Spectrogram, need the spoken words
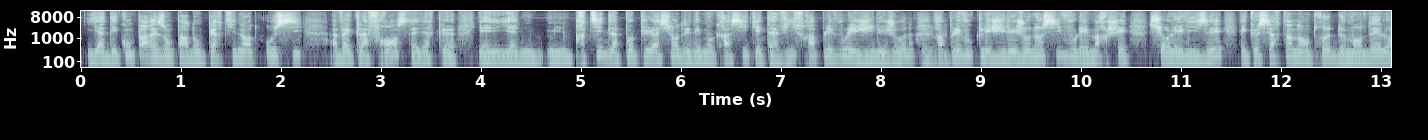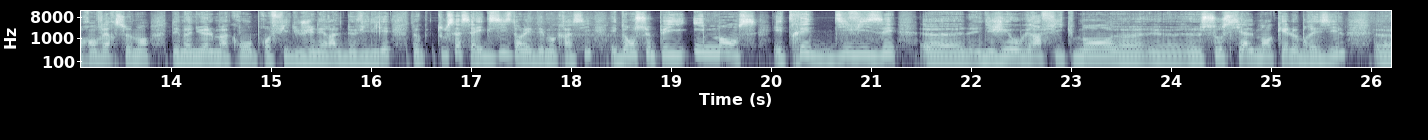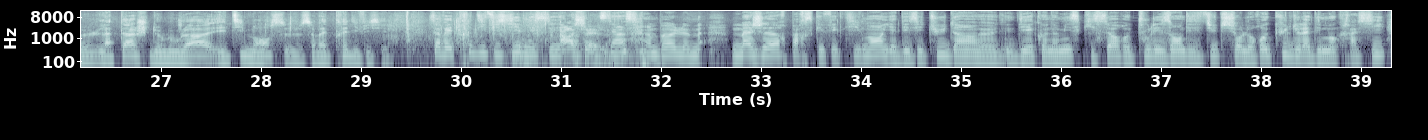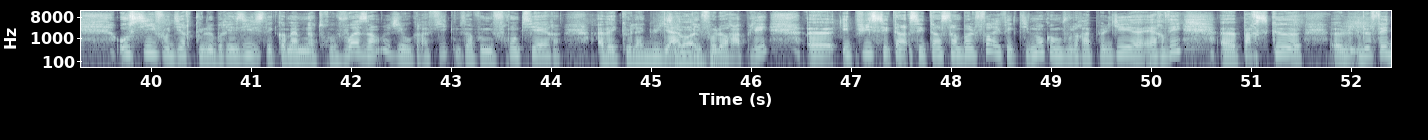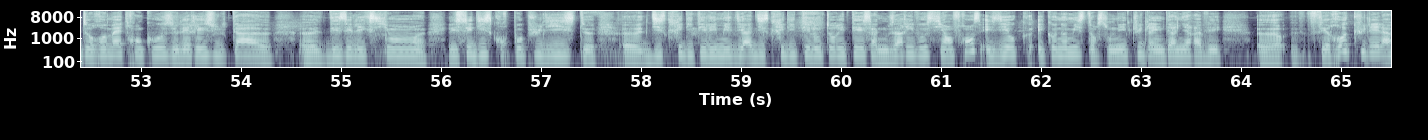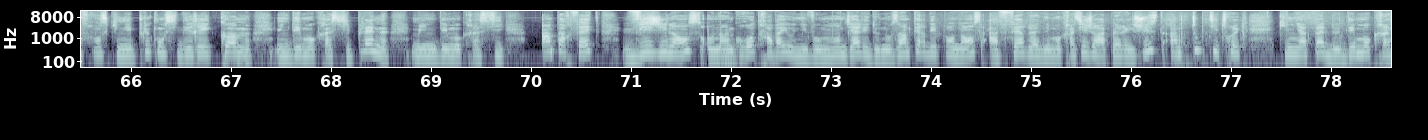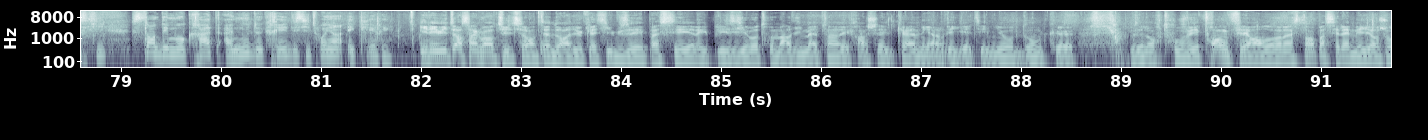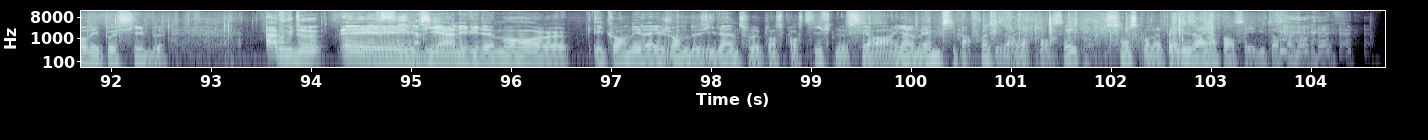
il y a des comparaisons pardon pertinente aussi avec la France, c'est-à-dire qu'il y a, y a une, une, partie de la population des démocraties qui est à vif. Rappelez-vous les gilets jaunes. Mmh. Rappelez-vous que les gilets jaunes aussi voulaient marcher sur l'Élysée et que certains d'entre eux demandaient le renversement d'Emmanuel Macron au profit du général de Villiers. Donc tout ça, ça existe dans les démocraties et dans ce pays immense et très divisé euh, géographiquement, euh, euh, socialement qu'est le Brésil, la tâche de Lula est immense. Ça va être très difficile. Ça va être très difficile, mais c'est un symbole majeur parce qu'effectivement, il y a des études, hein, des économistes qui sortent tous les ans, des études sur le recul de la démocratie. Aussi, il faut dire que le Brésil, c'est quand même notre voisin géographique. Nous avons une frontière avec la Guyane, il faut le rappeler. Euh, et puis, c'est un, c'est un symbole fort, effectivement, comme vous le rappeliez, Hervé, euh, parce que euh, le fait de remettre en cause les résultats euh, des élections, les, ces discours populistes, discréditer les médias, discréditer l'autorité, ça nous arrive aussi en France. Et The Economist, dans son étude l'année dernière, avait euh, fait reculer la France, qui n'est plus considérée comme une démocratie pleine, mais une démocratie imparfaite, vigilance. On a un gros travail au niveau mondial et de nos interdépendances à faire de la démocratie. Je rappellerai juste un tout petit truc, qu'il n'y a pas de démocratie sans démocrate. À nous de créer des citoyens éclairés. Il est 8h58 sur l'antenne de Radio Classique. Vous avez passé avec plaisir votre mardi matin avec Rachel Kahn et Hervé Gattegno. Donc, euh, nous allons retrouver Franck Ferrand dans un instant. Passer la meilleure journée possible à vous deux. Et merci, bien évidemment... Euh, écorner la légende de Zidane sur le plan sportif ne sert à rien, même si parfois ses arrière-pensées sont ce qu'on appelle des arrière-pensées. 8h50.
